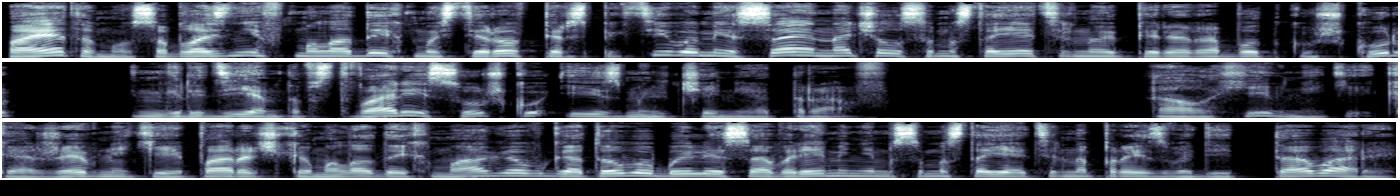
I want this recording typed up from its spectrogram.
Поэтому, соблазнив молодых мастеров перспективами, Сай начал самостоятельную переработку шкур ингредиентов с тварей, сушку и измельчение трав. Алхимники, кожевники и парочка молодых магов готовы были со временем самостоятельно производить товары,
